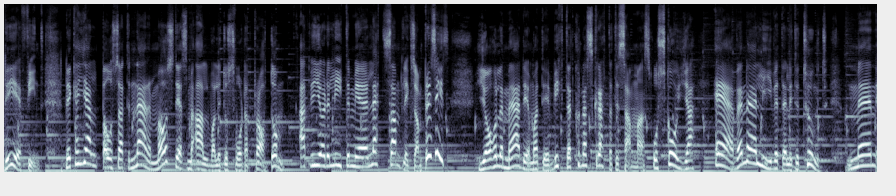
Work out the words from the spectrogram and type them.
Det är fint. Det kan hjälpa oss att närma oss det som är allvarligt och svårt att prata om. Att vi gör det lite mer lättsamt liksom. Precis! Jag håller med dig om att det är viktigt att kunna skratta tillsammans och skoja även när livet är lite tungt. Men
